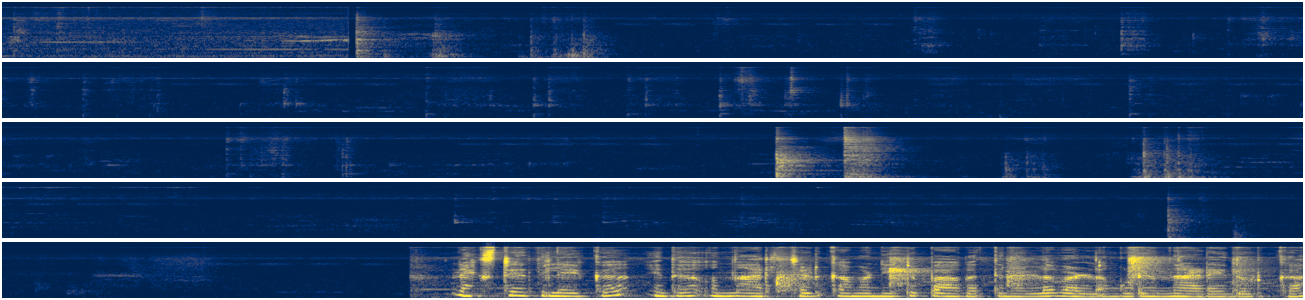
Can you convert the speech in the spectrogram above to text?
നെക്സ്റ്റ് ഇതിലേക്ക് ഇത് ഒന്ന് അരച്ചെടുക്കാൻ വേണ്ടിയിട്ട് പാകത്തിനുള്ള വെള്ളം കൂടി ഒന്ന് ആഡ് ചെയ്ത് കൊടുക്കുക.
